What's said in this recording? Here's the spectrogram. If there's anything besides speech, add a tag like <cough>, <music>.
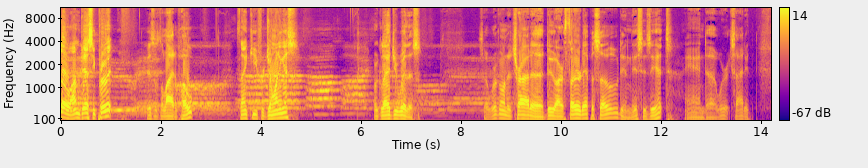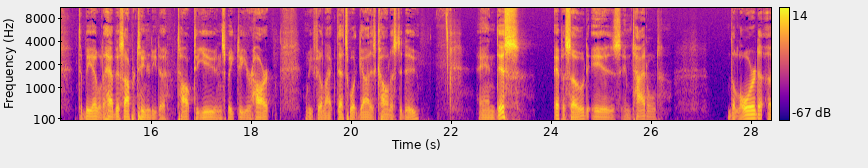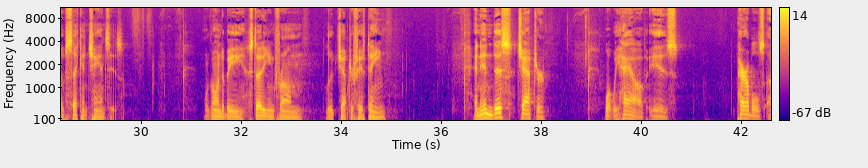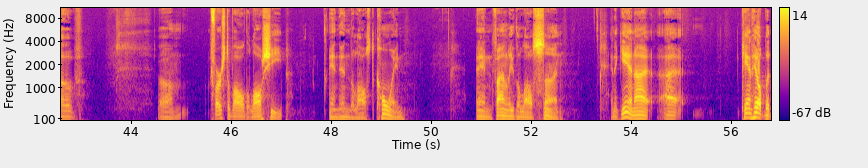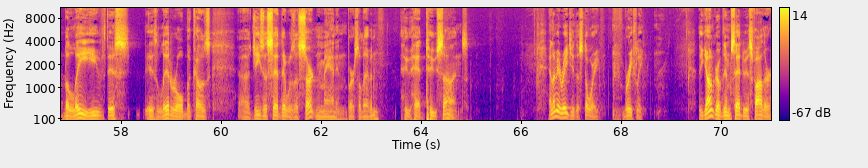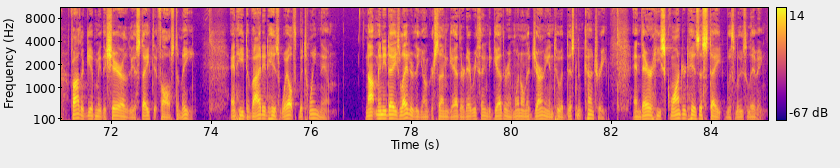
Hello, I'm Jesse Pruitt. This is the Light of Hope. Thank you for joining us. We're glad you're with us. So, we're going to try to do our third episode, and this is it. And uh, we're excited to be able to have this opportunity to talk to you and speak to your heart. We feel like that's what God has called us to do. And this episode is entitled The Lord of Second Chances. We're going to be studying from Luke chapter 15. And in this chapter, what we have is parables of, um, first of all, the lost sheep, and then the lost coin, and finally the lost son. And again, I, I can't help but believe this is literal because uh, Jesus said there was a certain man in verse 11 who had two sons. And let me read you the story <clears throat> briefly. The younger of them said to his father, Father, give me the share of the estate that falls to me. And he divided his wealth between them. Not many days later, the younger son gathered everything together and went on a journey into a distant country, and there he squandered his estate with loose living.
